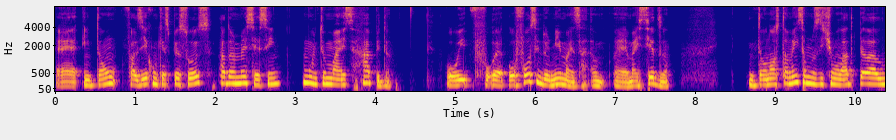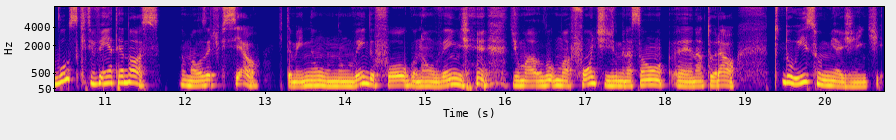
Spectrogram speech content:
É, então, fazia com que as pessoas adormecessem muito mais rápido, ou, é, ou fossem dormir mais, é, mais cedo. Então, nós também somos estimulados pela luz que vem até nós, uma luz artificial também não, não vem do fogo, não vem de, de uma, uma fonte de iluminação é, natural. Tudo isso, minha gente,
